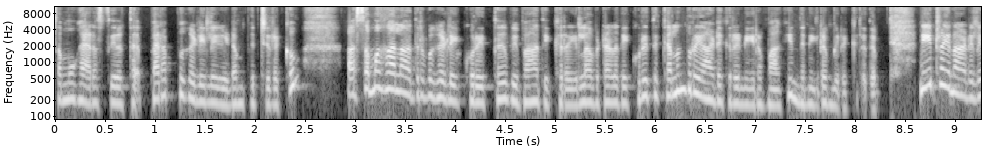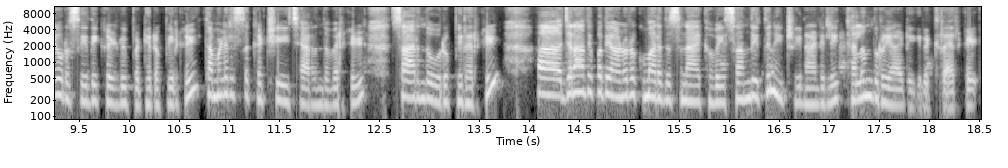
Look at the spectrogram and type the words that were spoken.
சமூக அரசியல் பரப்புகளிலே இடம்பெற்றிருக்கும். சமகால அதிர்வுகளை குறித்து விவாதிக்கிற இல்லாவிட்டால் அதை குறித்து கலந்துரையாடுகிற நேரமாக இந்த நேரம் இருக்கிறது. நேற்றைய நாளிலே ஒரு செய்தி கேள்விப்பட்டிருப்பீர்கள். தமிழரசு கட்சியை சார்ந்தவர்கள் சார்ந்த உறுப்பினர்கள் ஜனாதிபதி அனுரகுமார திசநாயக்கவை சந்தித்து நேற்றைய நாளிலே கலந்துரையாடி இருக்கிறார்கள்.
